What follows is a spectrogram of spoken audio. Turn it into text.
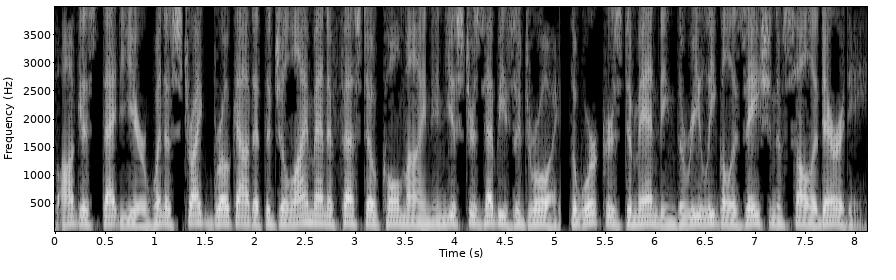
August that year when a strike broke out at the July Manifesto coal mine in Jastrzębie Zdrój, the workers demanding the re-legalization of Solidarity.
